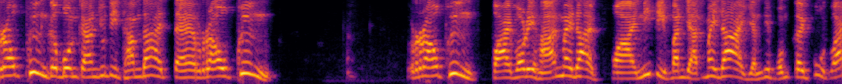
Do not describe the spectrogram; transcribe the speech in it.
เราพึ่งกระบวนการยุติธรรมได้ แต่เราพึ่ง เราพึ่งฝ่ายบริหารไม่ได้ ฝ่ายนิติบัญญัติไม่ได้ อย่างที่ผมเคยพูดไว้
